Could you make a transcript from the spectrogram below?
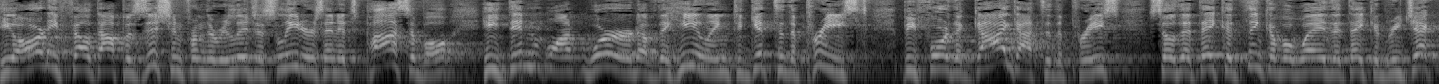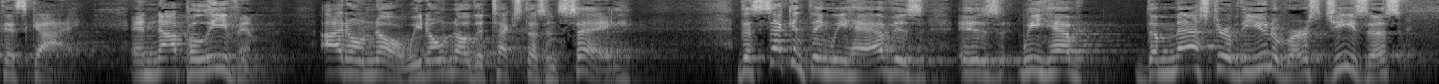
He already felt opposition from the religious leaders, and it's possible he didn't want word of the healing to get to the priest before the guy got to the priest so that they could think of a way that they could reject this guy and not believe him. I don't know. We don't know. The text doesn't say. The second thing we have is, is we have the master of the universe, Jesus,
